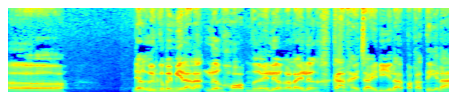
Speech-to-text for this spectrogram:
เอออย่างอื่นก็ไม่มีแล้วละเรื่องหอบเหนื่อยเรื่องอะไรเรื่องการหายใจดีแล้วปกติละ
